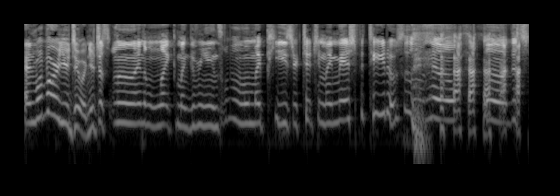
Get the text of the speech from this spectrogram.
And what were you doing? You're just, oh, I don't like my greens. Oh, my peas are touching my mashed potatoes. Oh no. Oh, this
